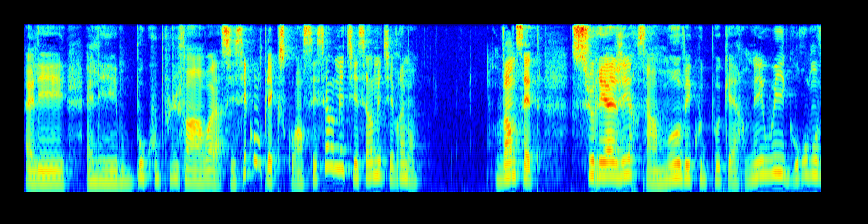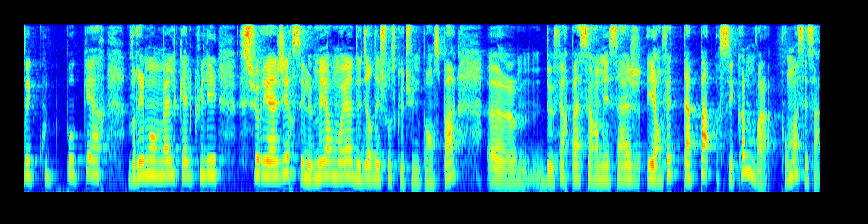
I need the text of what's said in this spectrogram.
elle est, elle est beaucoup plus. Enfin, voilà, c'est complexe, quoi. Hein. C'est un métier, c'est un métier, vraiment. 27. Surréagir, c'est un mauvais coup de poker. Mais oui, gros mauvais coup de poker, vraiment mal calculé. Surréagir, c'est le meilleur moyen de dire des choses que tu ne penses pas, euh, de faire passer un message. Et en fait, t'as pas. C'est comme, voilà, pour moi, c'est ça.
